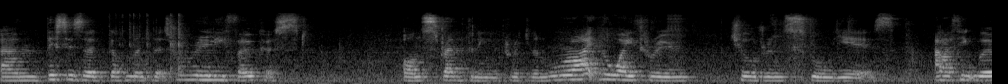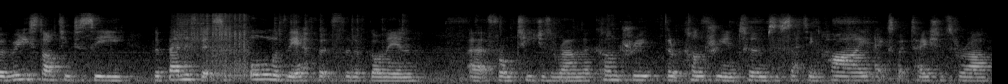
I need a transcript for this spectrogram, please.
Um, this is a government that's really focused on strengthening the curriculum right the way through children's school years. And I think we're really starting to see the benefits of all of the efforts that have gone in uh, from teachers around the country, the country in terms of setting high expectations for our,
